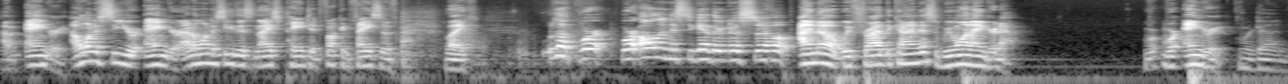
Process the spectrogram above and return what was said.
I'm angry. I want to see your anger. I don't want to see this nice painted fucking face of like, look, we're we're all in this together. And uh, hope. I know we've tried the kindness. We want anger now. We're, we're angry. We're done.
